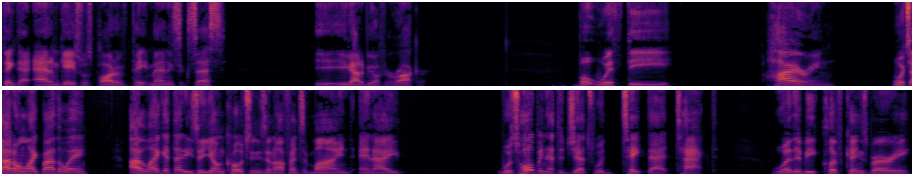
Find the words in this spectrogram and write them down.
think that Adam Gase was part of Peyton Manning's success, you, you got to be off your rocker. But with the hiring, which I don't like, by the way, I like it that he's a young coach and he's an offensive mind, and I was hoping that the Jets would take that tact, whether it be Kliff Kingsbury.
